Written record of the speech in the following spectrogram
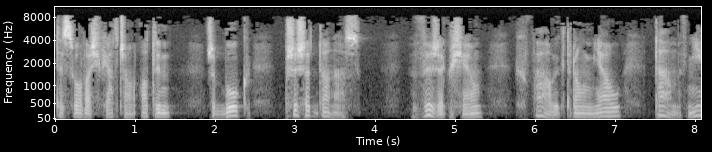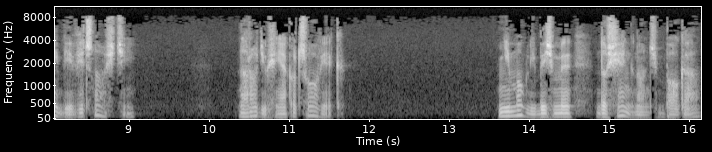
te słowa świadczą o tym, że Bóg przyszedł do nas, wyrzekł się chwały, którą miał tam, w niebie, w wieczności. Narodził się jako człowiek. Nie moglibyśmy dosięgnąć Boga,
